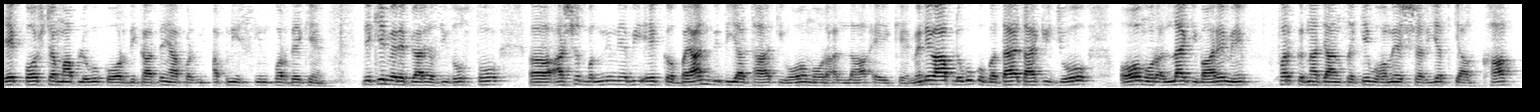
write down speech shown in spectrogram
एक पोस्ट हम आप लोगों को और दिखाते हैं, यहाँ पर अपनी स्क्रीन पर देखें। देखिए मेरे प्यारे अजी दोस्तों अरशद मदनी ने भी एक बयान भी दिया था कि ओम और अल्लाह एक है। मैंने आप लोगों को बताया था कि जो ओम और अल्लाह के बारे में फ़र्क ना जान सके, वो हमें शरीयत के खाक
